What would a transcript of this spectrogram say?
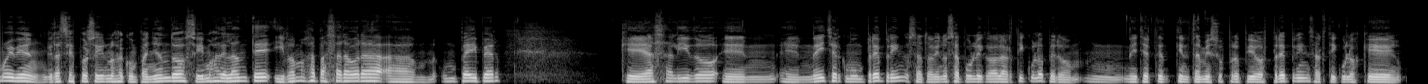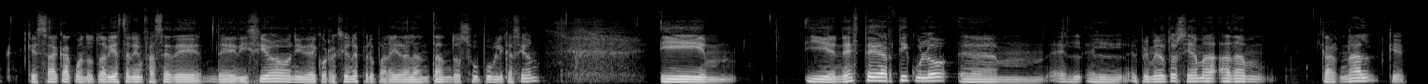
Muy bien, gracias por seguirnos acompañando. Seguimos adelante y vamos a pasar ahora a um, un paper que ha salido en, Nature como un preprint, o sea, todavía no se ha publicado el artículo, pero mm, Nature tiene también sus propios preprints, artículos que, saca cuando todavía están en fase de, edición y de correcciones, pero para ir adelantando su publicación. Y, en este artículo, em, el, el primer autor se llama Adam carnal, que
